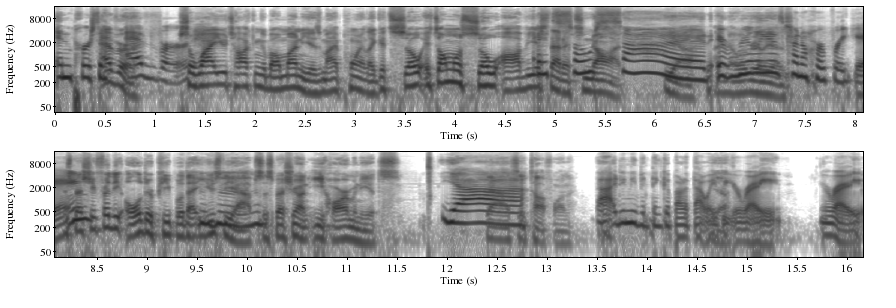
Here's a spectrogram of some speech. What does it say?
in person ever ever. so why are you talking about money is my point like it's so it's almost so obvious it's that it's so not sad. Yeah, it know, really, is, kind of heartbreaking. especially for the older people that use the Mm-hmm. apps especially on eharmony it's yeah. that's a tough one That I didn't even think about it that way, but you're right. You're right.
